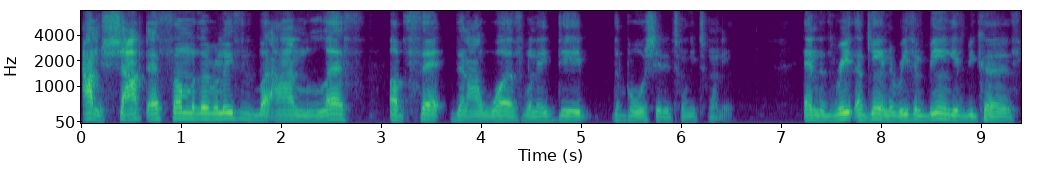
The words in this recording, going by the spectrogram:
i'm shocked at some of the releases but i'm less upset than i was when they did the bullshit in 2020 and the re- again the reason being is because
